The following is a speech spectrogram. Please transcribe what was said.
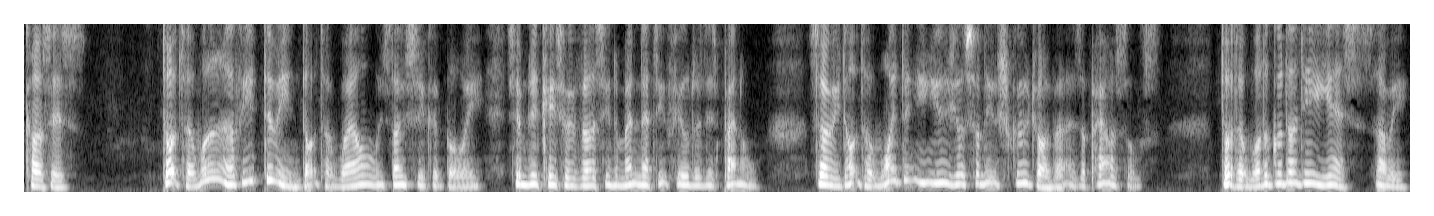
Carstairs, Doctor, what on earth are you doing, Doctor? Well, it's no secret, boy. Simply a case of reversing the magnetic field of this panel. Sorry, Doctor, why don't you use your sonic screwdriver as a power source? Doctor, what a good idea, yes. Sorry.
